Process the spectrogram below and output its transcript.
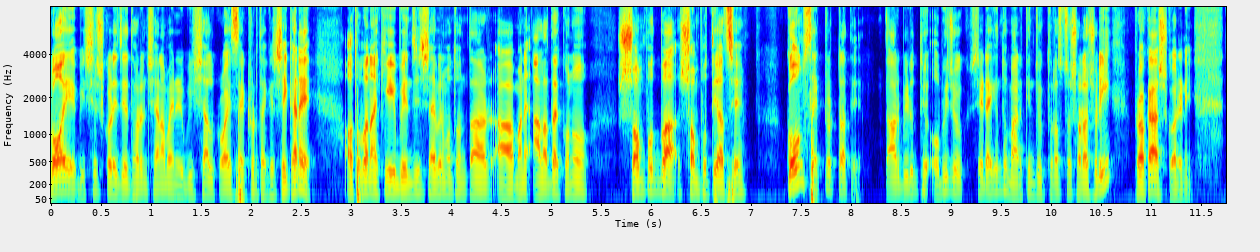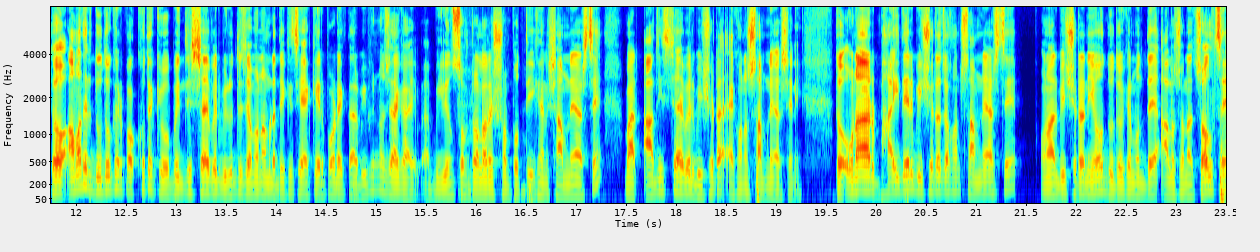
ক্রয়ে, বিশেষ করে যে ধরেন সেনাবাহিনীর বিশাল ক্রয় সেক্টর থাকে সেখানে, অথবা নাকি বেঞ্জির সাহেবের মতন তার মানে আলাদা কোনো সম্পদ বা সম্পত্তি আছে, কোন সেক্টরটাতে তার বিরুদ্ধে অভিযোগ, সেটা কিন্তু মার্কিন যুক্তরাষ্ট্র সরাসরি প্রকাশ করেনি। তো আমাদের দুদকের পক্ষ থেকেও বেঞ্জির সাহেবের বিরুদ্ধে যেমন আমরা দেখেছি একের পর এক তার বিভিন্ন জায়গায় বিলিয়ন্স অফ ডলারের সম্পত্তি এখানে সামনে আসছে বাট আজিজ সাহেবের বিষয়টা এখনও সামনে আসেনি। তো ওনার ভাইদের বিষয়টা যখন সামনে আসছে, ওনার বিষয়টা নিয়েও দুদকের মধ্যে আলোচনা চলছে,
